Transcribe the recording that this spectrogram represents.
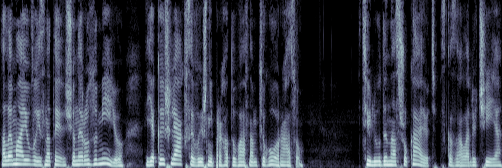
але маю визнати, що не розумію, який шлях Всевишній приготував нам цього разу. Ці люди нас шукають, сказала Лючія.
